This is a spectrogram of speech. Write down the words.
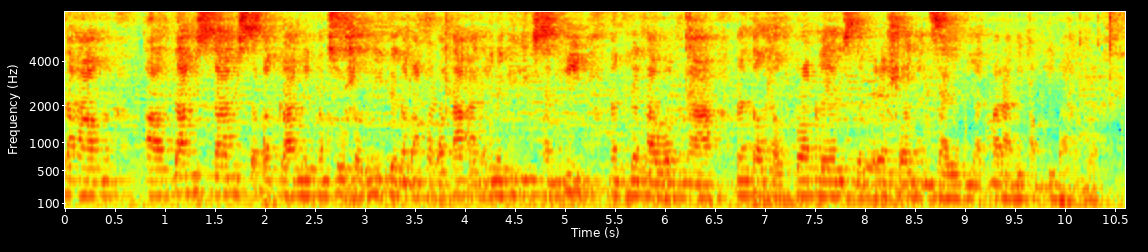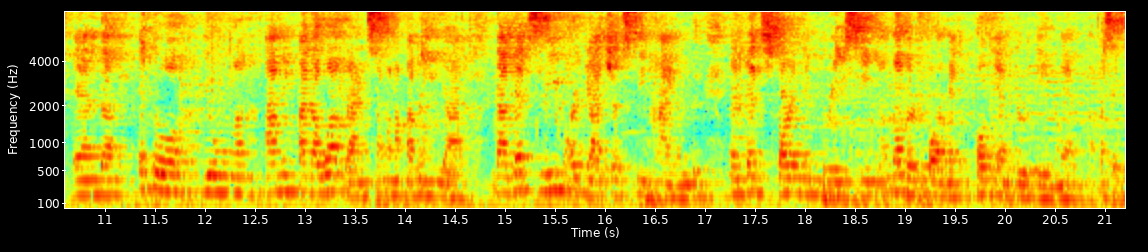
na ang ah, labis-labis na paggamit ng social media ng mga kabataan ay nagiging sanhi ng tinatawag na mental health problems, depression, anxiety, at marami pang iba. And uh, ito yung uh, aming panawagan sa mga pamilya na let's leave our gadgets behind and let's start embracing another form of entertainment. Kasi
